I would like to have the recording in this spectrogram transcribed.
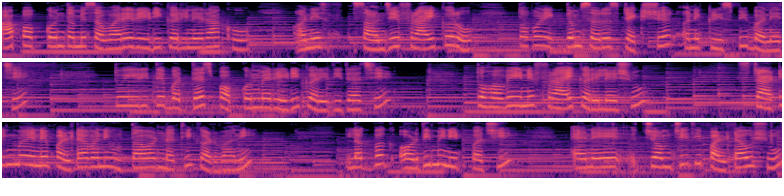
આ પોપકોર્ન તમે સવારે રેડી કરીને રાખો અને સાંજે ફ્રાય કરો તો પણ એકદમ સરસ ટેક્સચર અને ક્રિસ્પી બને છે. તો એ રીતે બધા જ પોપકોર્ન મેં રેડી કરી દીધા છે. તો હવે એને ફ્રાય કરી લેશું. સ્ટાર્ટિંગમાં એને પલટાવવાની ઉતાવળ નથી કરવાની. લગભગ અડધી મિનિટ પછી એને ચમચીથી પલટાવશું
